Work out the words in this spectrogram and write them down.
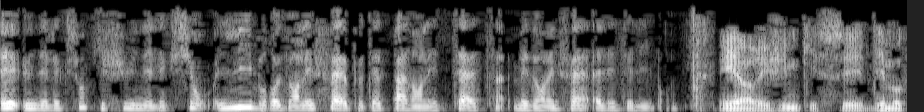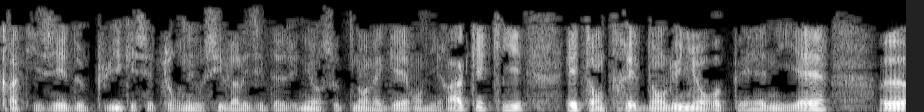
et une élection qui fut une élection libre dans les faits, peut-être pas dans les têtes, mais dans les faits, elle était libre. Et un régime qui s'est démocratisé depuis, qui s'est tourné aussi vers les États-Unis en soutenant la guerre en Irak, et qui est entré dans l'Union européenne hier. Euh,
